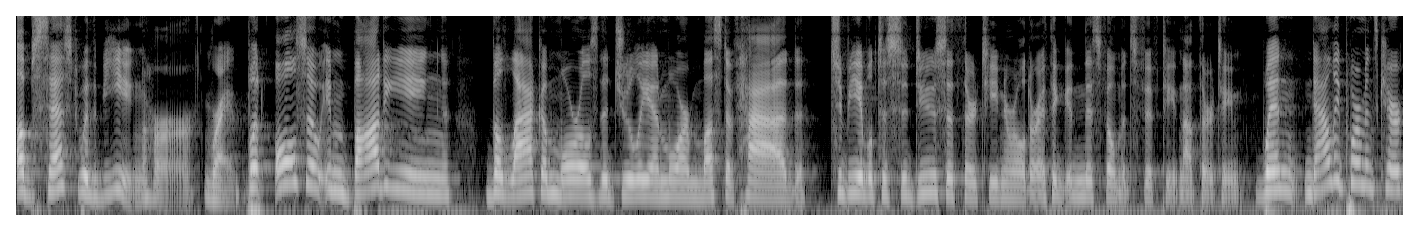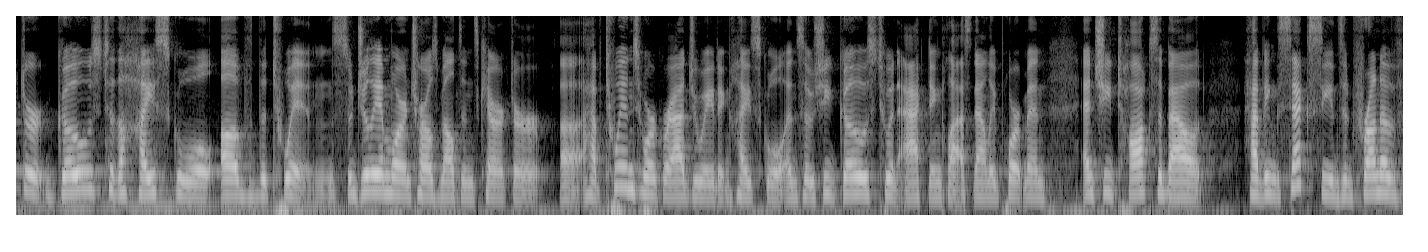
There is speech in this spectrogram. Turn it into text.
obsessed with being her. Right. But also embodying the lack of morals that Julianne Moore must have had to be able to seduce a 13 year old, or I think in this film it's 15, not 13. When Natalie Portman's character goes to the high school of the twins, so Julianne Moore and Charles Melton's character uh, have twins who are graduating high school, and so she goes to an acting class, Natalie Portman, and she talks about having sex scenes in front of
